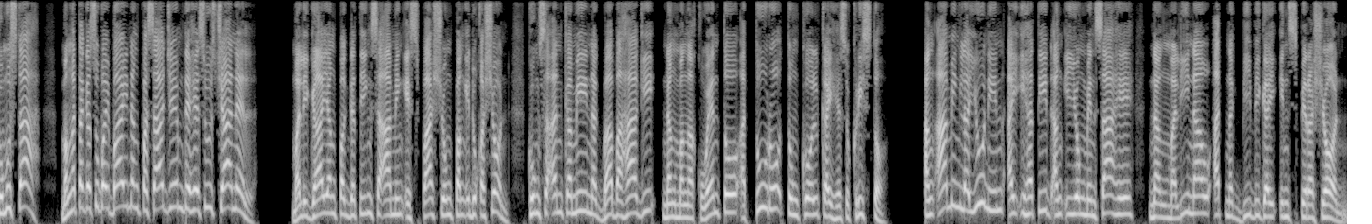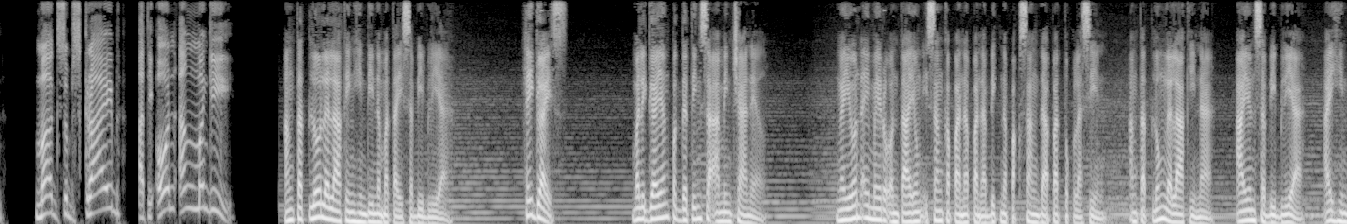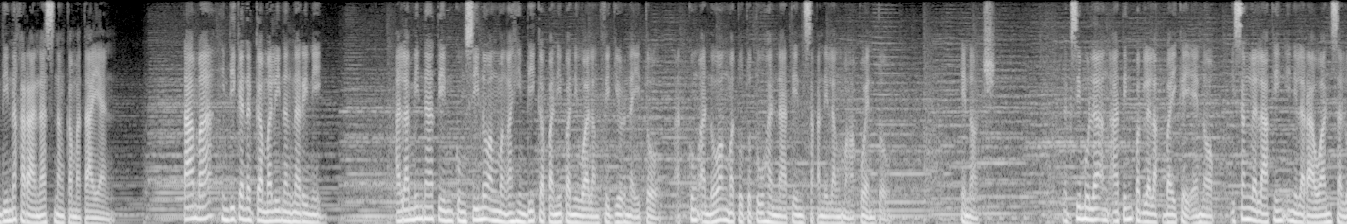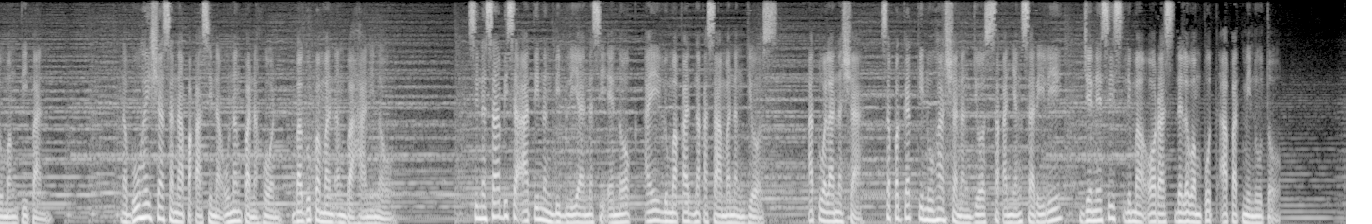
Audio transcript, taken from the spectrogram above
Kumusta? Mga taga-subaybay ng Pasajem de Jesus Channel. Maligayang pagdating sa aming espasyong pang-edukasyon kung saan kami nagbabahagi ng mga kwento at turo tungkol kay Heso Kristo. Ang aming layunin ay ihatid ang iyong mensahe ng malinaw at nagbibigay inspirasyon. Mag-subscribe at i-on ang magi. Ang tatlo lalaking hindi namatay sa Biblia. Hey guys! Maligayang pagdating sa aming channel. Ngayon ay mayroon tayong isang kapanapanabik na paksang dapat tuklasin. Ang tatlong lalaki na, ayon sa Biblia, ay hindi nakaranas ng kamatayan. Tama, hindi ka nagkamali ng narinig. Alamin natin kung sino ang mga hindi kapanipaniwalang figure na ito at kung ano ang matututuhan natin sa kanilang mga kwento. Enoch. Nagsimula ang ating paglalakbay kay Enoch, isang lalaking inilarawan sa lumang tipan. Nabuhay siya sa napakasinaunang panahon, bago pa man ang baha ni Noah. Sinasabi sa atin ng Biblia na si Enoch ay lumakad na kasama ng Diyos, at wala na siya, sapagkat kinuha siya ng Diyos sa kanyang sarili, Genesis 5 oras 24 minuto.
